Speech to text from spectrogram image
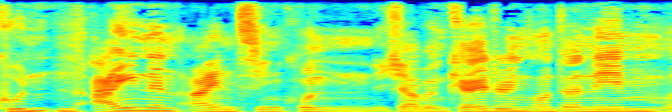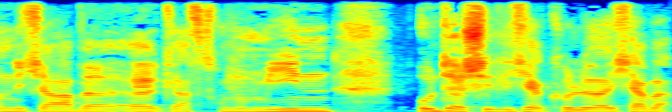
Kunden, einen einzigen Kunden. Ich habe ein Catering-Unternehmen und ich habe äh, Gastronomien unterschiedlicher Couleur. Ich habe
